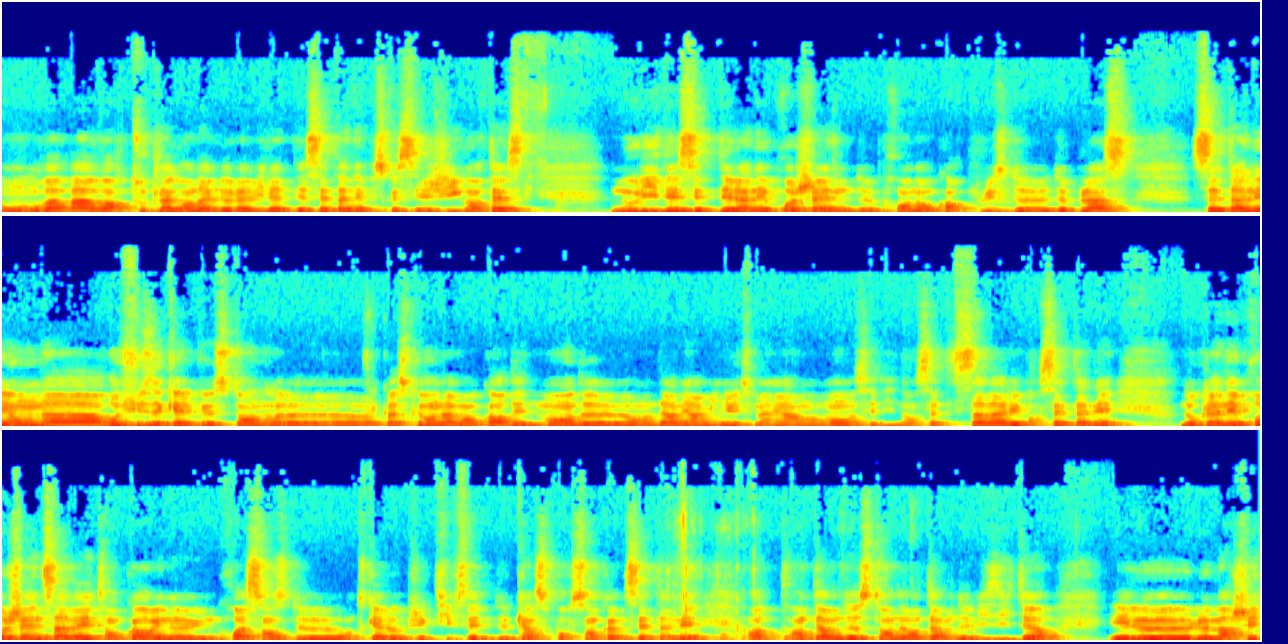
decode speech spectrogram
on, on va pas avoir toute la grande halle de la Villette dès cette année parce que c'est gigantesque. Nous l'idée c'est dès l'année prochaine de prendre encore plus de, de place. Cette année, on a refusé quelques stands euh, parce qu'on avait encore des demandes euh, en dernière minute, mais à un moment, on s'est dit non, ça, ça, va aller pour cette année. Donc l'année prochaine, ça va être encore une, une croissance de, en tout cas l'objectif, c'est de 15% comme cette année en, en, termes de stands et en termes de visiteurs. Et le, le marché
